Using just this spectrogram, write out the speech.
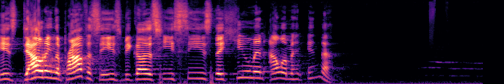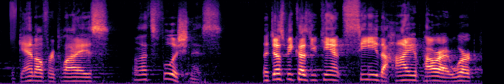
He's doubting the prophecies because he sees the human element in them. Gandalf replies, Well, that's foolishness. That just because you can't see the high power at work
